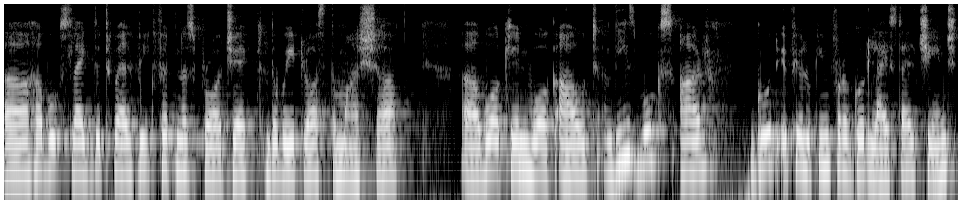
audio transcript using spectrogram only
uh, her books like The 12 Week Fitness Project, The Weight Loss Tamasha, uh, Work In, Work Out. These books are good if you're looking for a good lifestyle change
